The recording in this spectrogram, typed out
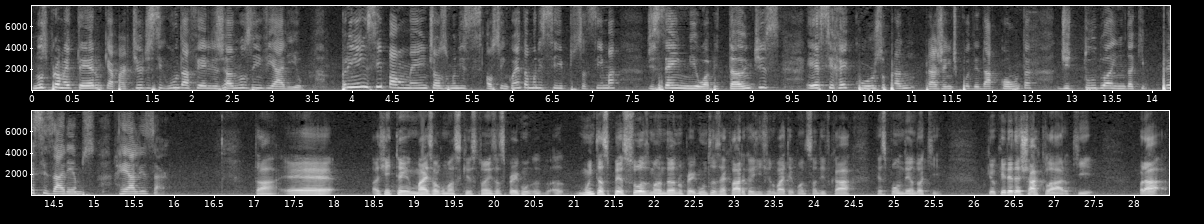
nos prometeram que a partir de segunda-feira eles já nos enviariam, principalmente aos, aos 50 municípios acima de 100 mil habitantes, esse recurso para a gente poder dar conta de tudo ainda que precisaremos realizar. Tá. É, a gente tem mais algumas questões, as perguntas, muitas pessoas mandando perguntas, é claro que a gente não vai ter condição de ficar respondendo aqui. O que eu queria deixar claro que para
